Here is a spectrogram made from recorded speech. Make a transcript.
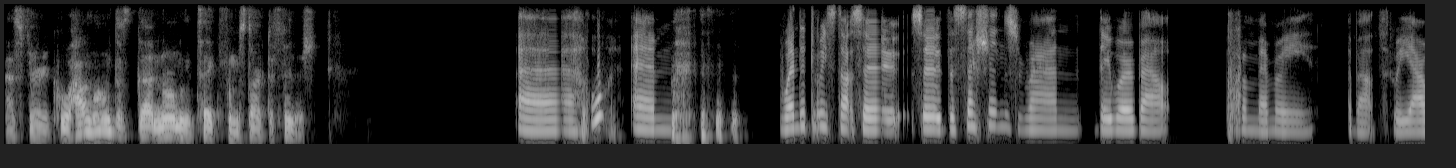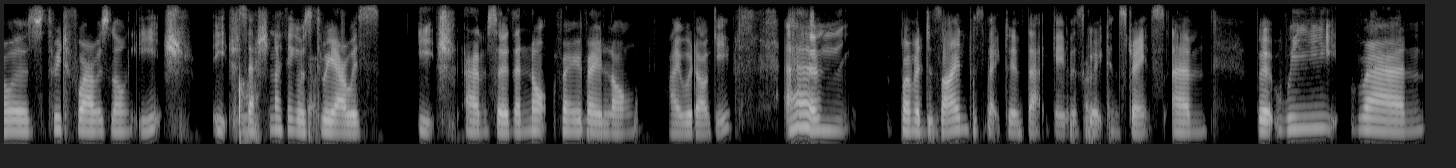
that's very cool how long does that normally take from start to finish uh ooh, um when did we start so so the sessions ran they were about from memory about three hours three to four hours long each each session i think it was three hours each. Um, so they're not very, very long, I would argue. Um, from a design perspective, that gave us great constraints. Um, but we ran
